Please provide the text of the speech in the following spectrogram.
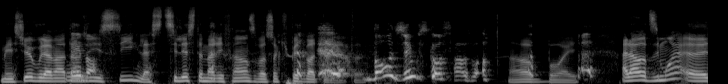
Messieurs, vous l'avez entendu ici, la styliste Marie-France va s'occuper de votre tête. Bon Dieu, où est-ce qu'on s'en va? Oh boy. Alors, dis-moi, euh,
